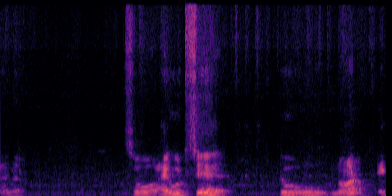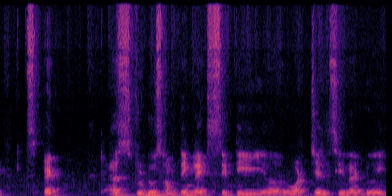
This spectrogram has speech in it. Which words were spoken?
manner so i would say to not expect us to do something like city or what chelsea were doing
